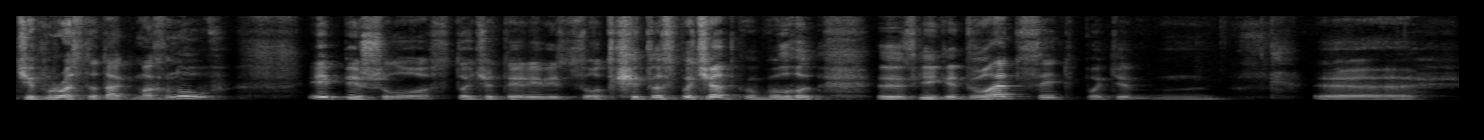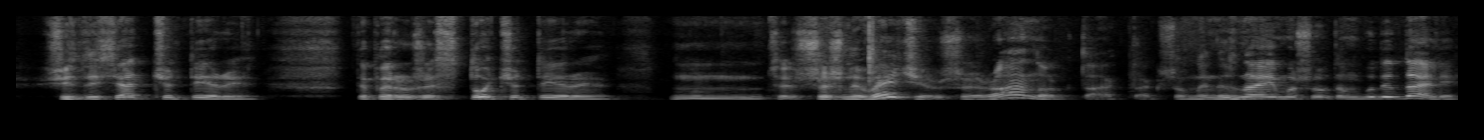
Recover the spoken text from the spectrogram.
Чи просто так махнув? І пішло 104%. То спочатку було е, скільки 20, потім е, 64, тепер уже 104. Це ще ж не вечір, ще ранок, так, так що ми не знаємо, що там буде далі.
